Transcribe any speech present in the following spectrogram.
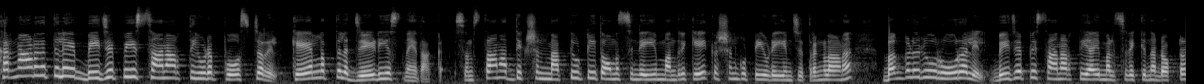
കർണാടകത്തിലെ ബി ജെ പി സ്ഥാനാർത്ഥിയുടെ പോസ്റ്ററിൽ കേരളത്തിലെ ജെ ഡി എസ് നേതാക്കൾ സംസ്ഥാന അധ്യക്ഷൻ മാത്യു ടി തോമസിന്റെയും മന്ത്രി കെ കൃഷ്ണൻകുട്ടിയുടെയും ചിത്രങ്ങളാണ് ബംഗളൂരു റൂറലിൽ ബി ജെ പി സ്ഥാനാർത്ഥിയായി മത്സരിക്കുന്ന ഡോക്ടർ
